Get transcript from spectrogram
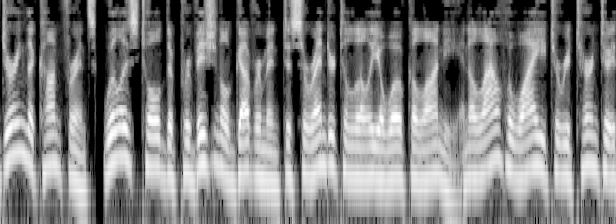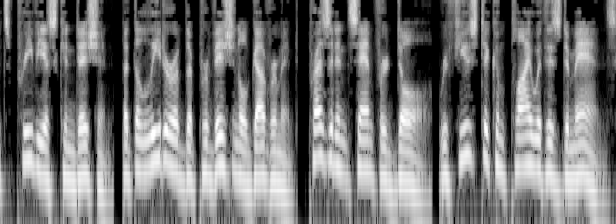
During the conference, Willis told the provisional government to surrender to Liliuokalani and allow Hawaii to return to its previous condition, but the leader of the provisional government, President Sanford Dole, refused to comply with his demands,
